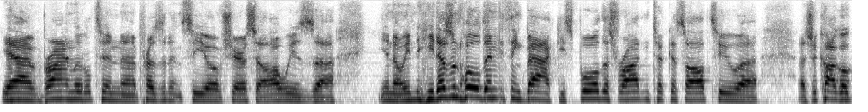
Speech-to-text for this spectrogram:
Yeah, Brian Littleton, uh, president and CEO of ShareASale, always, uh, you know, he, he, doesn't hold anything back. He spoiled us rotten, took us all to uh, a Chicago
